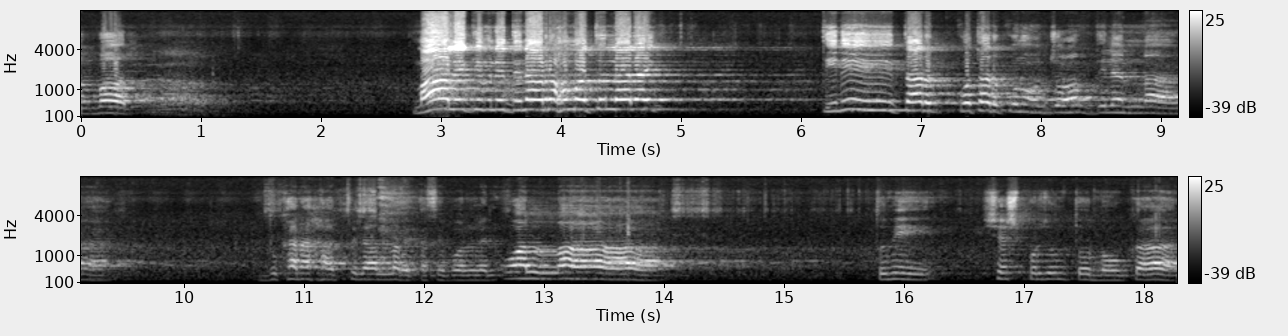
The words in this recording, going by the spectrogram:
আকবর। মালিক ইবনে দিনার রহমতুল্লাহ আলাই তিনি তার কথার কোনো জবাব দিলেন না। দুখানা হাত তুলে আল্লাহর কাছে বললেন, ও আল্লাহ, তুমি শেষ পর্যন্ত নৌকার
